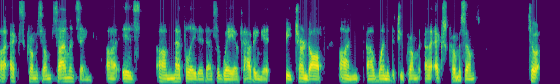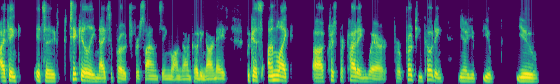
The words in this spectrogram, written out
uh, X chromosome silencing, uh, is um, methylated as a way of having it be turned off on uh, one of the two chrom uh, X chromosomes. So I think it's a particularly nice approach for silencing long encoding RNAs because unlike uh, CRISPR cutting, where for protein coding, you know, you you you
